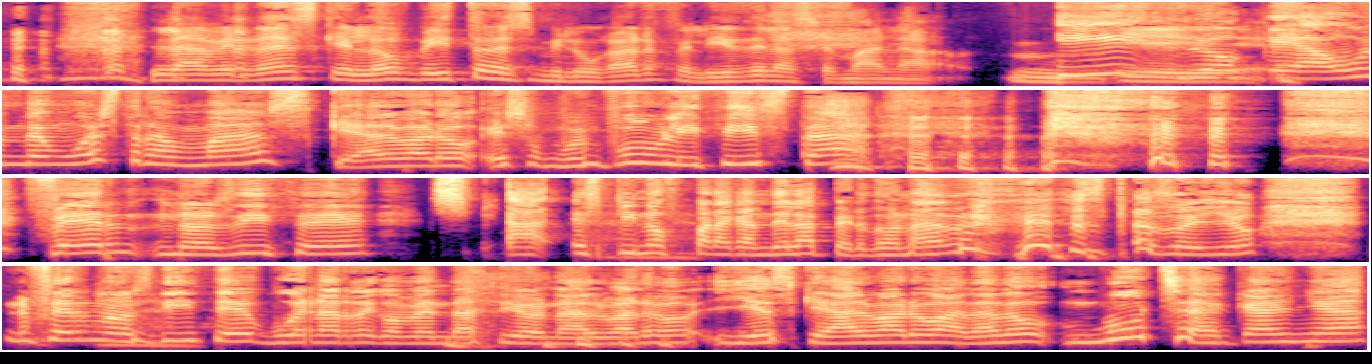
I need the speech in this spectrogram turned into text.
La verdad es que Love Victor es mi lugar feliz de la semana. Y, y, lo que aún demuestra más que Álvaro es un buen publicista. Fer nos dice, ah, spin-off para Candela, perdonad, esta soy yo. Fer nos dice, buena recomendación Álvaro, y es que Álvaro ha dado mucha caña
